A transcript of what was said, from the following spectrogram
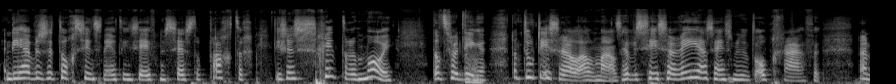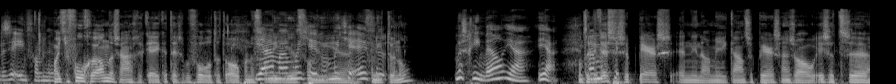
en die hebben ze toch sinds 1967 prachtig... Die zijn schitterend mooi. Dat soort dingen. Dat doet Israël allemaal. Ze hebben Caesarea zijn ze nu aan het opgraven. Nou, dat is een van hun... Want je vroeger anders aangekeken tegen bijvoorbeeld het openen van, die, van, die, moet je even... van die tunnel? Misschien wel, ja. ja. Want in de westerse pers en in de Amerikaanse pers en zo... is het, uh,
